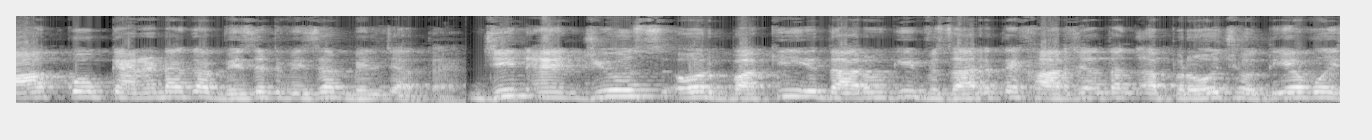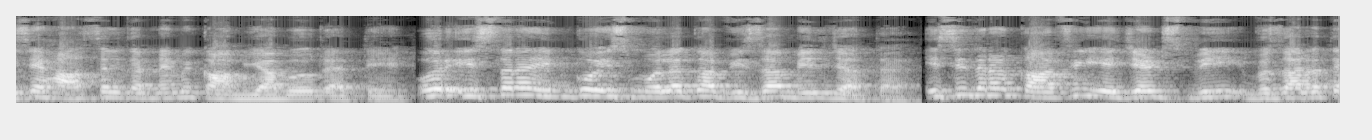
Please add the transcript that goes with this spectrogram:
आपको कनाडा का विज़िट वीज़ा मिल जाता है। जिन एनजीओ और बाकी इदारों की वजारत खारजा तक अप्रोच होती है, वो इसे हासिल करने में कामयाब रहते हैं। और इस तरह इनको इस मुल्क का वीज़ा मिल जाता है। इसी तरह काफ़ी एजेंट्स भी वजारत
